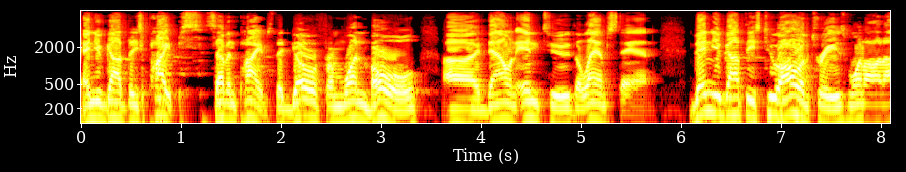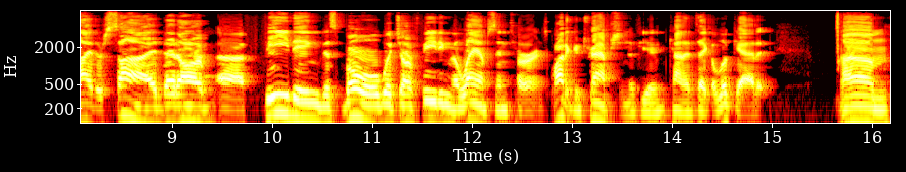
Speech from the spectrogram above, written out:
and you've got these pipes, seven pipes that go from one bowl uh, down into the lampstand. Then you've got these two olive trees, one on either side, that are uh, feeding this bowl, which are feeding the lamps in turn. It's quite a contraption if you kind of take a look at it. Um,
